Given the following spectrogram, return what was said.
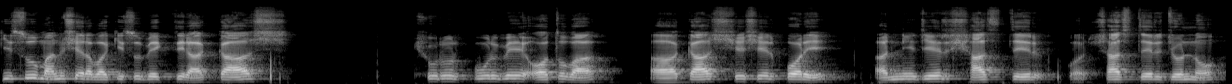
কিছু মানুষেরা বা কিছু ব্যক্তিরা কাজ শুরুর পূর্বে অথবা কাজ শেষের পরে নিজের স্বাস্থ্যের স্বাস্থ্যের জন্য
